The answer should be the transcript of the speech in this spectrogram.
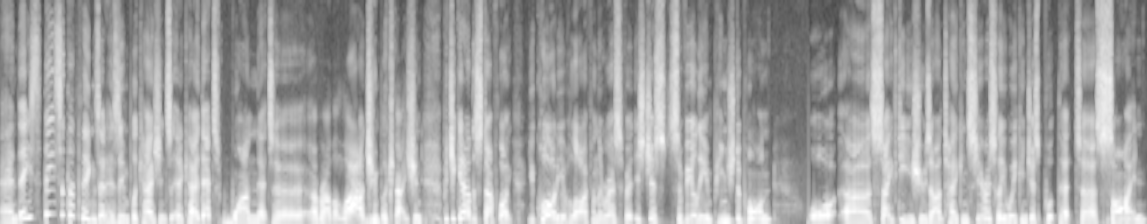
And these these are the things that has implications. Okay, that's one that's a, a rather large implication, but you get other stuff like your quality of life and the rest of it is just severely impinged upon, or uh, safety issues aren't taken seriously. We can just put that uh, sign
